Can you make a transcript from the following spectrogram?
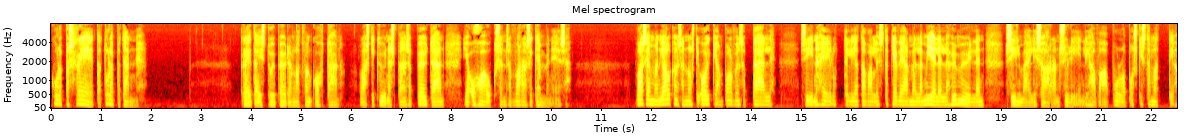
Kuulepas Reeta, tulepa tänne. Reeta istui pöydän latvan kohtaan, laski kyynäspäänsä pöytään ja ohauksensa varasi kämmeneensä. Vasemman jalkansa nosti oikean polvensa päälle, siinä heilutteli ja tavallista keveämällä mielellä hymyillen silmäili Saaran syliin lihavaa pulloposkista mattia.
